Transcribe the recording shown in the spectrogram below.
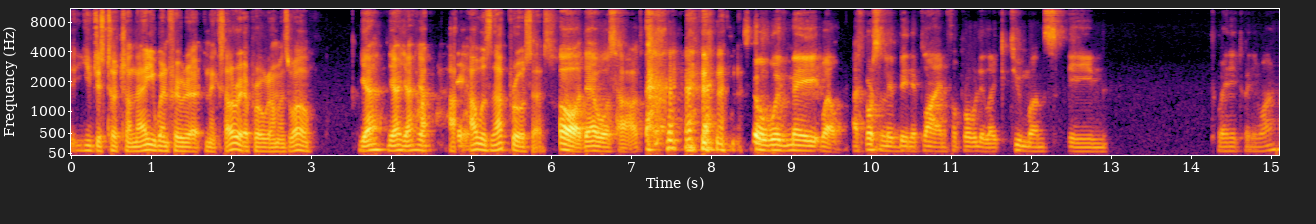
you just touched on there. You went through an accelerator program as well. Yeah, yeah, yeah, yeah. How, how was that process? Oh, that was hard. so we've made well. I've personally been applying for probably like two months in 2021,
